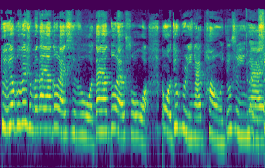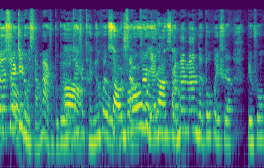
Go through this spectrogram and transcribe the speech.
对，要不为什么大家都来欺负我，大家都来说我，那我就不应该胖，我就是应对，该虽然虽然这种想法是不对的，嗯但是肯定会有人想，时候会就是人人慢慢的都会是，比如说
